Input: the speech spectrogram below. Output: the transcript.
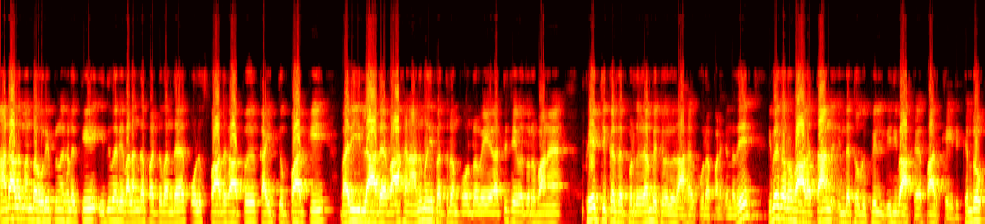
நாடாளுமன்ற உறுப்பினர்களுக்கு இதுவரை வழங்கப்பட்டு வந்த போலீஸ் பாதுகாப்பு கை துப்பாக்கி வரி இல்லாத வாகன அனுமதி பத்திரம் போன்றவை ரத்து செய்வது தொடர்பான பேச்சுக்கள் தற்பொழுது இடம்பெற்று வருவதாக கூறப்படுகின்றது. இவை தொடர்பாகத்தான் இந்த தொகுப்பில் விரிவாக பார்க்க இருக்கின்றோம்.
